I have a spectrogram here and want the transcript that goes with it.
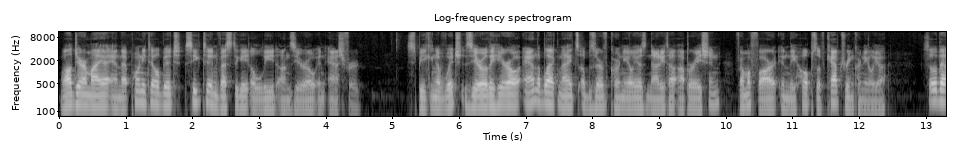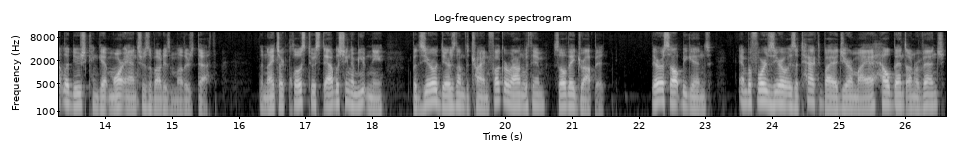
while Jeremiah and that ponytail bitch seek to investigate a lead on Zero and Ashford. Speaking of which, Zero the hero and the Black Knights observe Cornelia's Narita operation from afar in the hopes of capturing Cornelia, so that Ledouche can get more answers about his mother's death. The Knights are close to establishing a mutiny, but Zero dares them to try and fuck around with him, so they drop it. Their assault begins, and before Zero is attacked by a Jeremiah hell bent on revenge,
